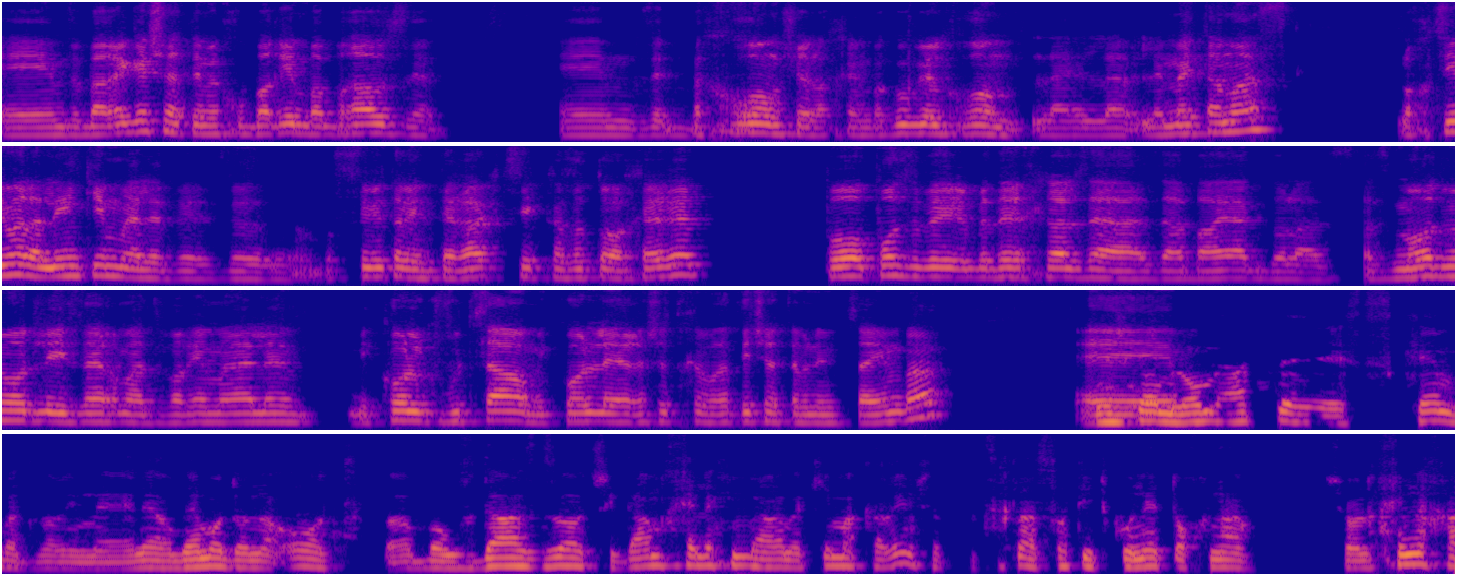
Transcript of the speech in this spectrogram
אה, וברגע שאתם מחוברים בבראוזר, אה, זה בכרום שלכם, בגוגל כרום, למטאמאסק, לוחצים על הלינקים האלה ועושים איתם אינטראקציה כזאת או אחרת, פה, פה זה בדרך כלל זה, זה הבעיה הגדולה, אז, אז מאוד מאוד להיזהר מהדברים האלה מכל קבוצה או מכל רשת חברתית שאתם נמצאים בה. יש גם אה, לא מעט אה, הסכם בדברים האלה, הרבה מאוד הונאות בעובדה הזאת שגם חלק מהארנקים הקרים שאתה צריך לעשות עדכוני תוכנה, שהולכים לך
